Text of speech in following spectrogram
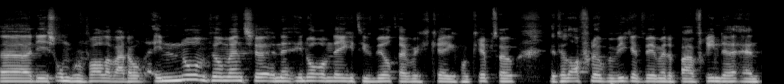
Uh, die is omgevallen, waardoor enorm veel mensen een enorm negatief beeld hebben gekregen van crypto. Ik had afgelopen weekend weer met een paar vrienden en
